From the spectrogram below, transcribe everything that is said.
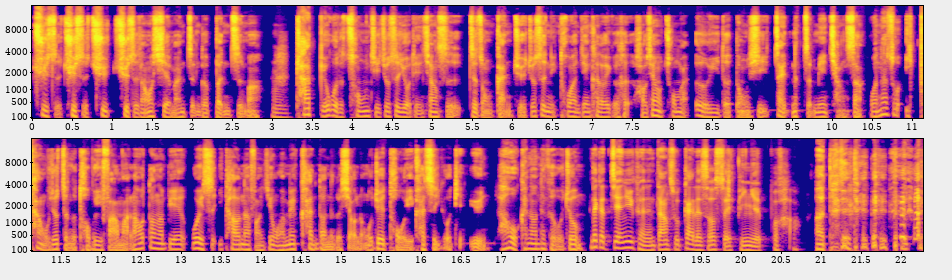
去死去死去去死，然后写满整个本子吗？嗯，他给我的冲击就是有点像是这种感觉，就是你突然间看到一个很好像有充满恶意的东西在那整面墙上。我那时候一看，我就整个头皮发麻。然后到那边，我也是一踏到那房间，我还没有看到那个小人，我觉得头也开始有点晕。然后我看到那个，我就那个监狱可能当初盖的时候水平也不好。啊，对对对对对对，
